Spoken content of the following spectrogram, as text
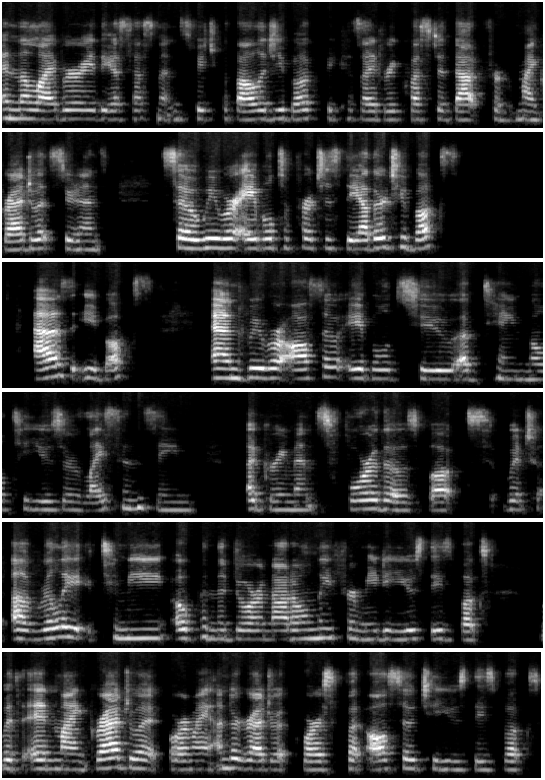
in the library, the assessment and speech pathology book, because I'd requested that for my graduate students. So we were able to purchase the other two books as ebooks. And we were also able to obtain multi-user licensing agreements for those books, which uh, really, to me, opened the door not only for me to use these books within my graduate or my undergraduate course, but also to use these books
